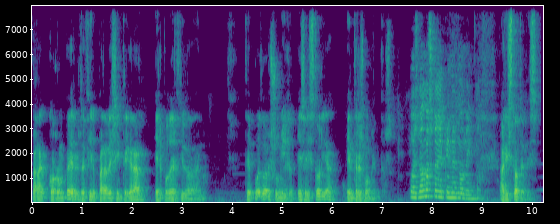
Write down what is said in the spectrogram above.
para corromper, es decir, para desintegrar el poder ciudadano. Te puedo resumir esa historia en tres momentos. Pues vamos con el primer momento. Aristóteles.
